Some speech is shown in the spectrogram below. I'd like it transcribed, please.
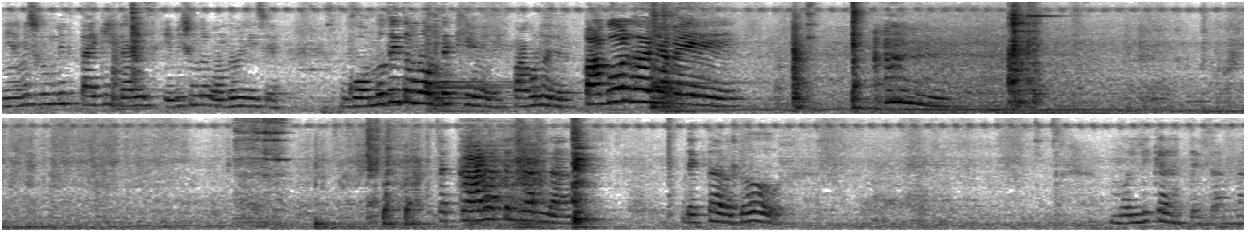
নিরামিষ ঘুগনি তাই কি গাইস হেভি সুন্দর গন্ধ বেরিয়েছে। গন্ধতেই তোমরা অর্ধেক খেয়ে নেবে। পাগল হয়ে যাবে। পাগল হয়ে যাবে উম। তা কার হাতের রান্না। দেখতে হবে তো। মল্লিকার হাতের রান্না।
